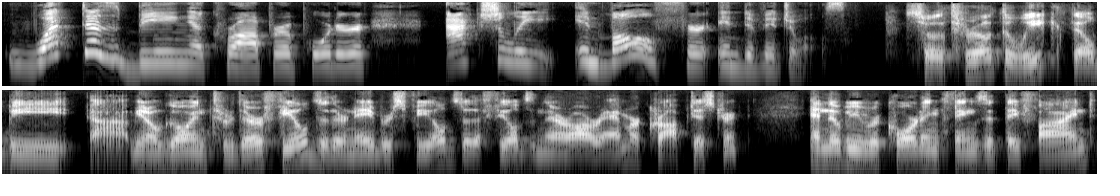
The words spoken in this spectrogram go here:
What does being a crop reporter actually involve for individuals? So throughout the week, they'll be, uh, you know, going through their fields or their neighbors' fields or the fields in their RM or crop district, and they'll be recording things that they find.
